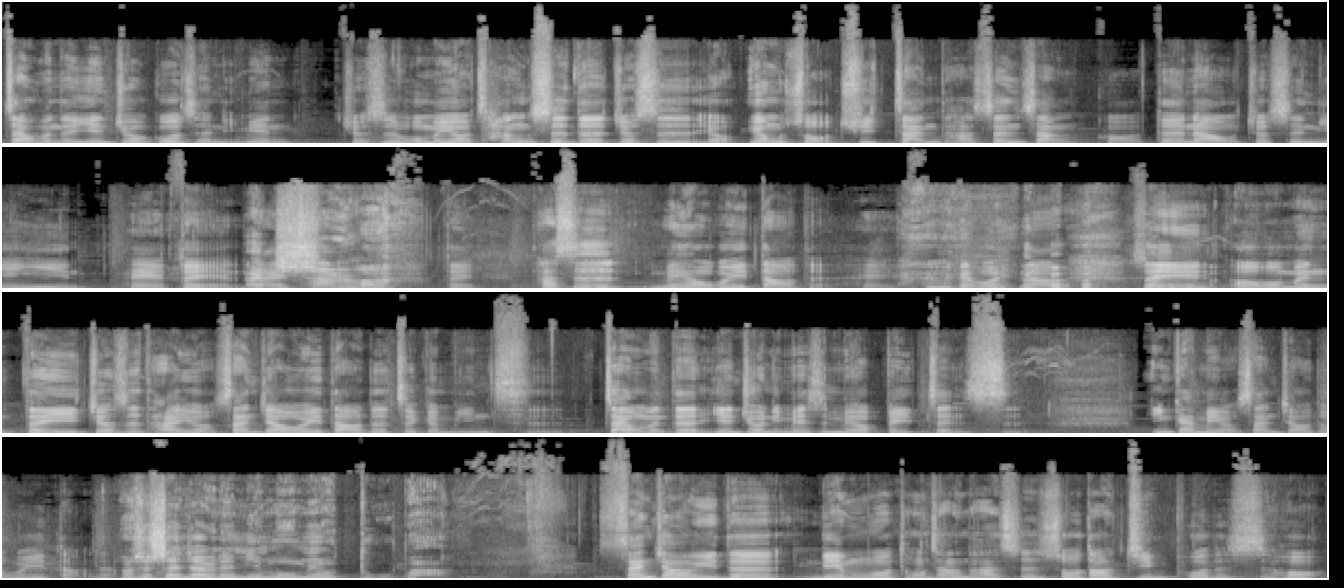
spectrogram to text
在我们的研究过程里面，就是我们有尝试的，就是用用手去沾它身上哦的那种就是黏液，嘿，对，来吃尝，吗？对，它是没有味道的，嘿，没有味道。所以哦，我们对于就是它有三椒味道的这个名词，在我们的研究里面是没有被证实，应该没有三椒的味道这样。老师，山椒鱼的黏膜没有毒吧？山椒鱼的黏膜通常它是受到紧迫的时候，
